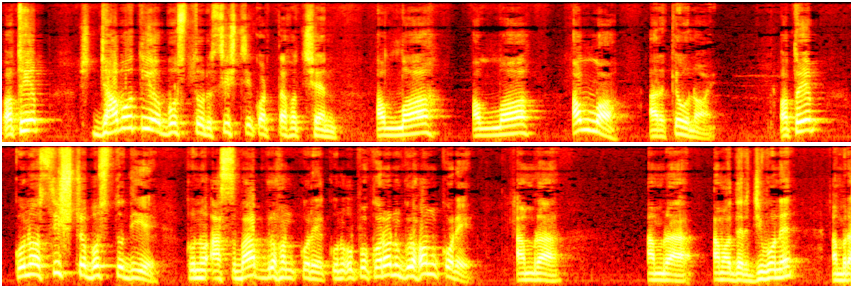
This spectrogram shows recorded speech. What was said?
অতএব যাবতীয় বস্তুর সৃষ্টিকর্তা হচ্ছেন আল্লাহ আল্লাহ আল্লাহ, আর কেউ নয়। অতএব কোনো সৃষ্ট বস্তু দিয়ে কোনো আসবাব গ্রহণ করে, কোনো উপকরণ গ্রহণ করে আমরা আমরা আমাদের জীবনে, আমরা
